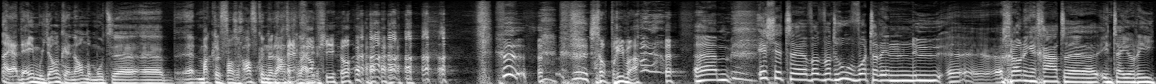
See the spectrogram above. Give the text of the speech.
Nou ja, de een moet janken en de ander moet eh, eh, makkelijk van zich af kunnen laten glijden. Grapje, joh. is toch prima? Ehm, is het, eh, wat, wat, hoe wordt er in nu... eh, Groningen gaat eh, in theorie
